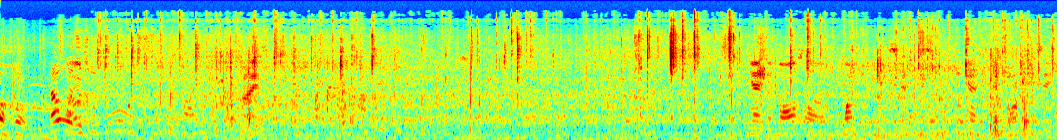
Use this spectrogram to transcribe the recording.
Oh, that was a good one. Yeah, the ball's uh, 156. Okay, 156. I don't know where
